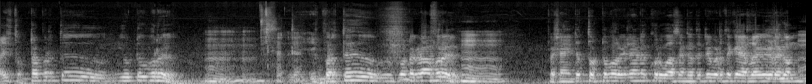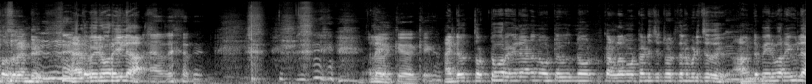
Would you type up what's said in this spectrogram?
"അയ് തൊട്ടപ്പുറത്ത് യൂട്യൂബർ ഇപ്പുറത്ത് ഫോട്ടോഗ്രാഫർ പക്ഷെ അതിന്റെ തൊട്ട് പുറകിലാണ് കുറുവാ സംഘത്തിന്റെ ഇവിടുത്തെ കേരള ഘടകം പ്രസിഡന്റ്. അയാളുടെ പേര് പറയില്ല. അല്ലേ? ഓക്കെ ഓക്കെ അതിന്റെ തൊട്ട് പുറകിലാണ് നോട്ട് നോട്ട് കള്ള നോട്ട് അടിച്ചിട്ട് ഒരുത്തനെ പിടിച്ചത്. അവന്റെ പേര് പറയൂല.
